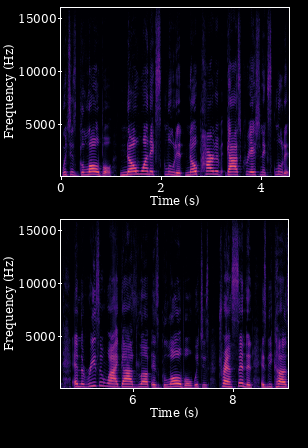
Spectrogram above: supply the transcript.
which is global. No one excluded, no part of God's creation excluded. And the reason why God's love is global, which is transcendent, is because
